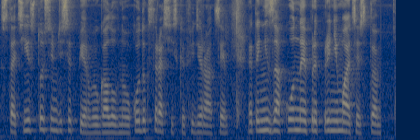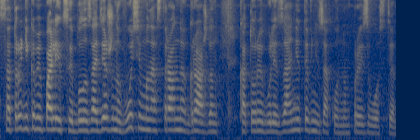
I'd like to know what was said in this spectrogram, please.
статьи 171 Уголовного кодекса Российской Федерации. Это незаконное предпринимательство. Сотрудниками полиции было задержано 8 иностранных граждан, которые были заняты в незаконном производстве.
